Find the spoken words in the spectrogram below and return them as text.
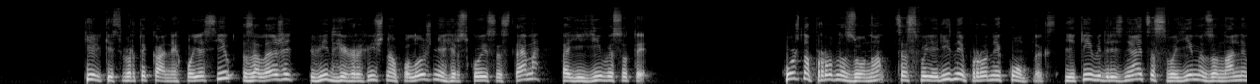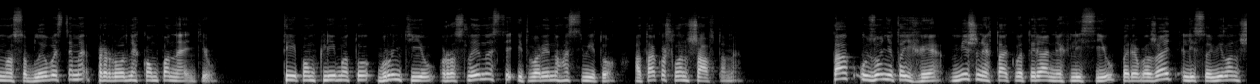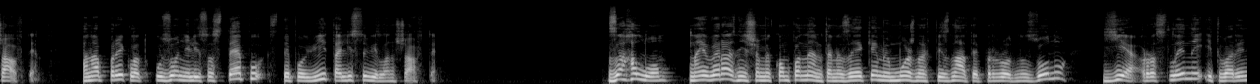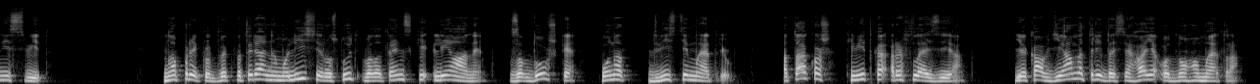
Кількість вертикальних поясів залежить від географічного положення гірської системи та її висоти. Кожна природна зона це своєрідний природний комплекс, який відрізняється своїми зональними особливостями природних компонентів, типом клімату, ґрунтів, рослинності і тваринного світу, а також ландшафтами. Так, у зоні тайги, мішаних та екваторіальних лісів переважають лісові ландшафти, а наприклад, у зоні лісостепу степові та лісові ландшафти. Загалом, найвиразнішими компонентами, за якими можна впізнати природну зону, є рослинний і тваринний світ. Наприклад, в екваторіальному лісі ростуть велетенські ліани завдовжки понад 200 метрів, а також квітка рефлезія, яка в діаметрі досягає 1 метра.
